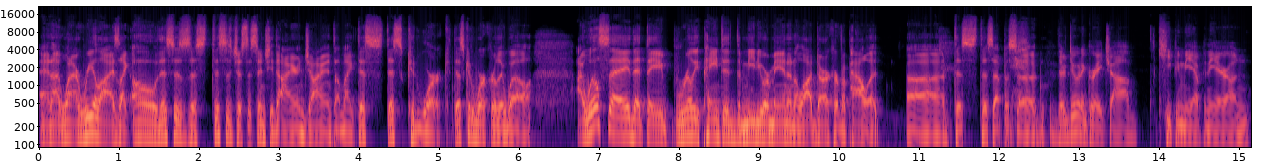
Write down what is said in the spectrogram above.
And I, when I realized, like, oh, this is this, this is just essentially the Iron Giant. I'm like, this, this could work. This could work really well. I will say that they really painted the Meteor Man in a lot darker of a palette. Uh, this this episode, They're doing a great job keeping me up in the air on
